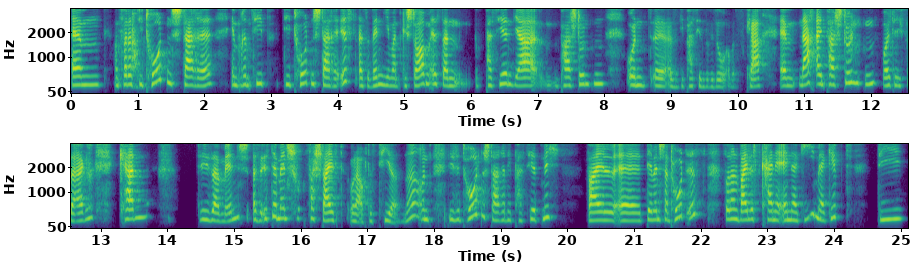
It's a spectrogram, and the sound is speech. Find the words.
Ähm, und zwar, dass die Totenstarre im Prinzip die Totenstarre ist, also wenn jemand gestorben ist, dann passieren ja ein paar Stunden und äh, also die passieren sowieso, aber das ist klar. Ähm, nach ein paar Stunden, wollte ich sagen, kann dieser Mensch, also ist der Mensch versteift oder auch das Tier, ne? Und diese Totenstarre, die passiert nicht, weil äh, der Mensch dann tot ist, sondern weil es keine Energie mehr gibt, die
